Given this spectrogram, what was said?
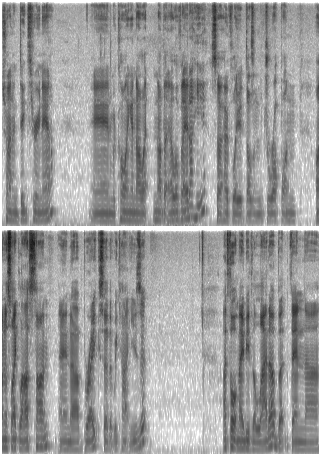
trying to dig through now. And we're calling another another elevator here, so hopefully it doesn't drop on, on us like last time and uh, break so that we can't use it. I thought maybe the ladder, but then uh,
